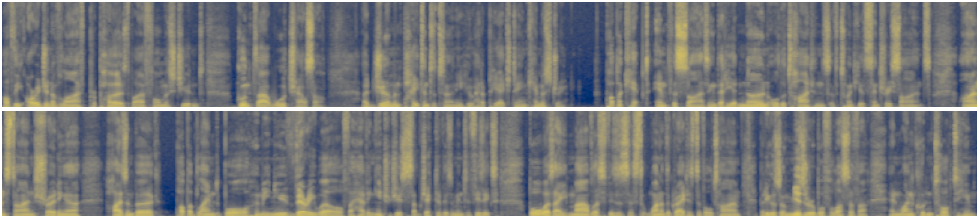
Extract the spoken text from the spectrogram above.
of the origin of life proposed by a former student, Gunther Wächtershäuser, a German patent attorney who had a PhD in chemistry. Popper kept emphasizing that he had known all the titans of 20th century science Einstein, Schrödinger, Heisenberg, Popper blamed Bohr, whom he knew very well, for having introduced subjectivism into physics. Bohr was a marvellous physicist, one of the greatest of all time, but he was a miserable philosopher, and one couldn't talk to him.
